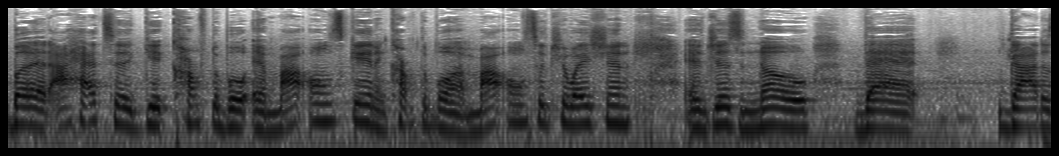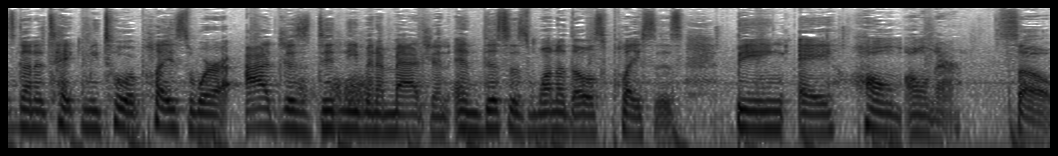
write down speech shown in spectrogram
But I had to get comfortable in my own skin and comfortable in my own situation and just know that God is going to take me to a place where I just didn't even imagine. And this is one of those places, being a homeowner. So,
